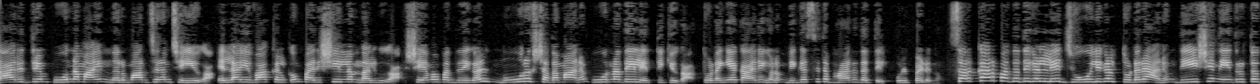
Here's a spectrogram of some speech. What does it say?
ദാരിദ്ര്യം പൂർണമായും നിർമ്മാർജനം ചെയ്യുക എല്ലാ യുവാക്കൾക്കും പരിശീലനം നൽകുക ക്ഷേമ പദ്ധതികൾ നൂറ് ശതമാനം പൂർണതയിൽ എത്തിക്കുക തുടങ്ങിയ കാര്യങ്ങളും വികസിത ഭാരതത്തിൽ ഉൾപ്പെടുന്നു. സർക്കാർ പദ്ധതികളിലെ ജോലികൾ തുടരാനും ദേശീയ നേതൃത്വ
